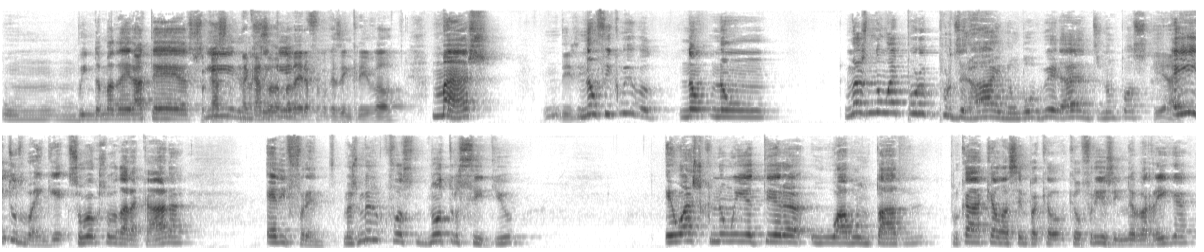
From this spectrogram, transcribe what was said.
um- um vinho da Madeira até a seguir, acaso, na Casa da quê. Madeira foi uma coisa incrível. Mas Diz não fico bêbado. Não, não... Mas não é por, por dizer, ai, não vou beber antes, não posso. Yeah. Aí tudo bem, sou eu que estou a dar a cara, é diferente. Mas mesmo que fosse noutro sítio, eu acho que não ia ter a- o à vontade, porque há aquela, sempre aquele, aquele friozinho na barriga,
